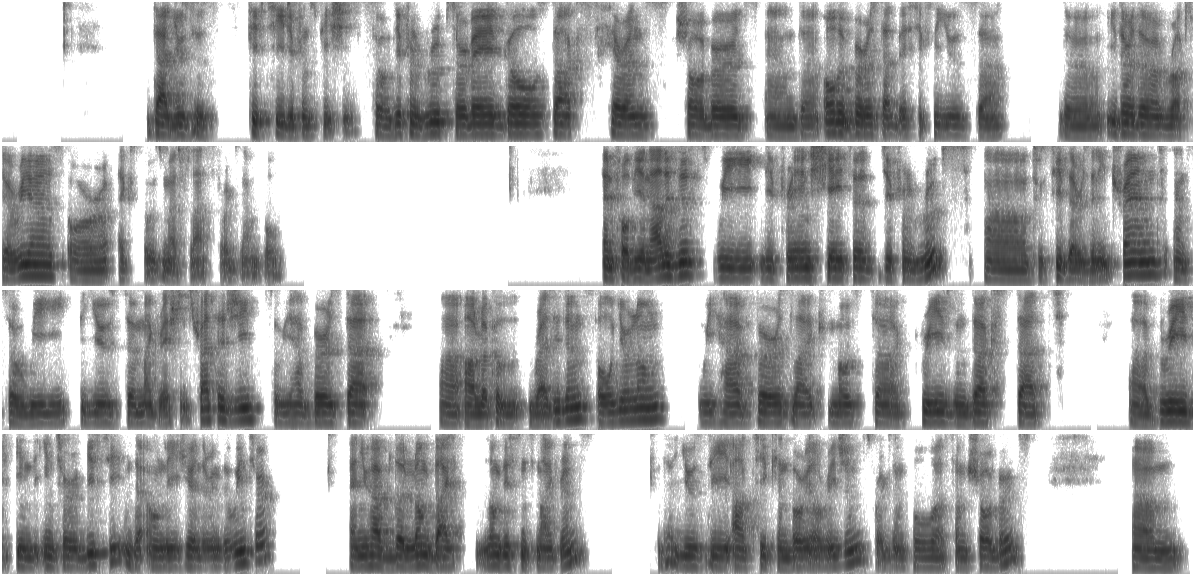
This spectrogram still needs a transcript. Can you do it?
that uses 50 different species. So different groups surveyed, gulls, ducks, herons, shorebirds, and uh, all the birds that basically use uh, the, either the rocky areas or exposed mudflats, for example. And for the analysis, we differentiated different groups uh, to see if there is any trend. And so we used the migration strategy. So we have birds that uh, are local residents all year long. We have birds like most uh, grebes and ducks that uh, breed in the interior BC and they're only here during the winter. And you have the long, long distance migrants that use the Arctic and boreal regions, for example, uh, some shorebirds. Um,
